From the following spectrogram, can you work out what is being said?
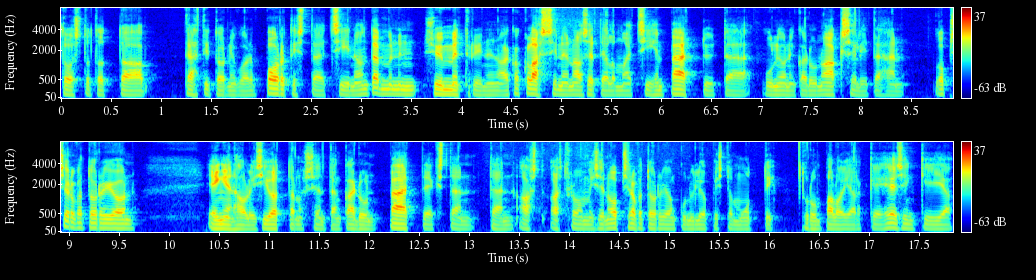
tuosta tota, tähtitornivuoden portista, että siinä on tämmöinen symmetrinen, aika klassinen asetelma, että siihen päättyy tämä Unioninkadun akseli tähän observatorioon – Engenhän oli sijoittanut sen tämän kadun päätteeksi tämän, tämän astronomisen observatorion, kun yliopisto muutti Turun palon jälkeen Helsinkiin. Ja,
